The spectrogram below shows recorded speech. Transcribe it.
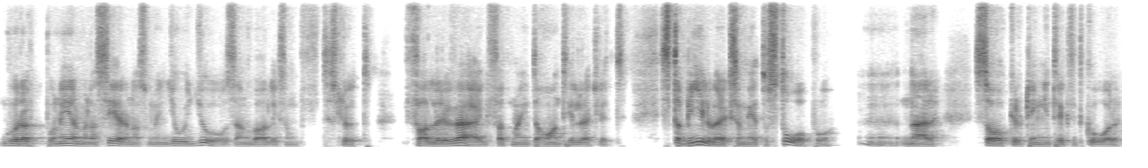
går upp och ner mellan serierna som en jojo och sen bara liksom till slut faller iväg för att man inte har en tillräckligt stabil verksamhet att stå på eh, när saker och ting inte riktigt går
